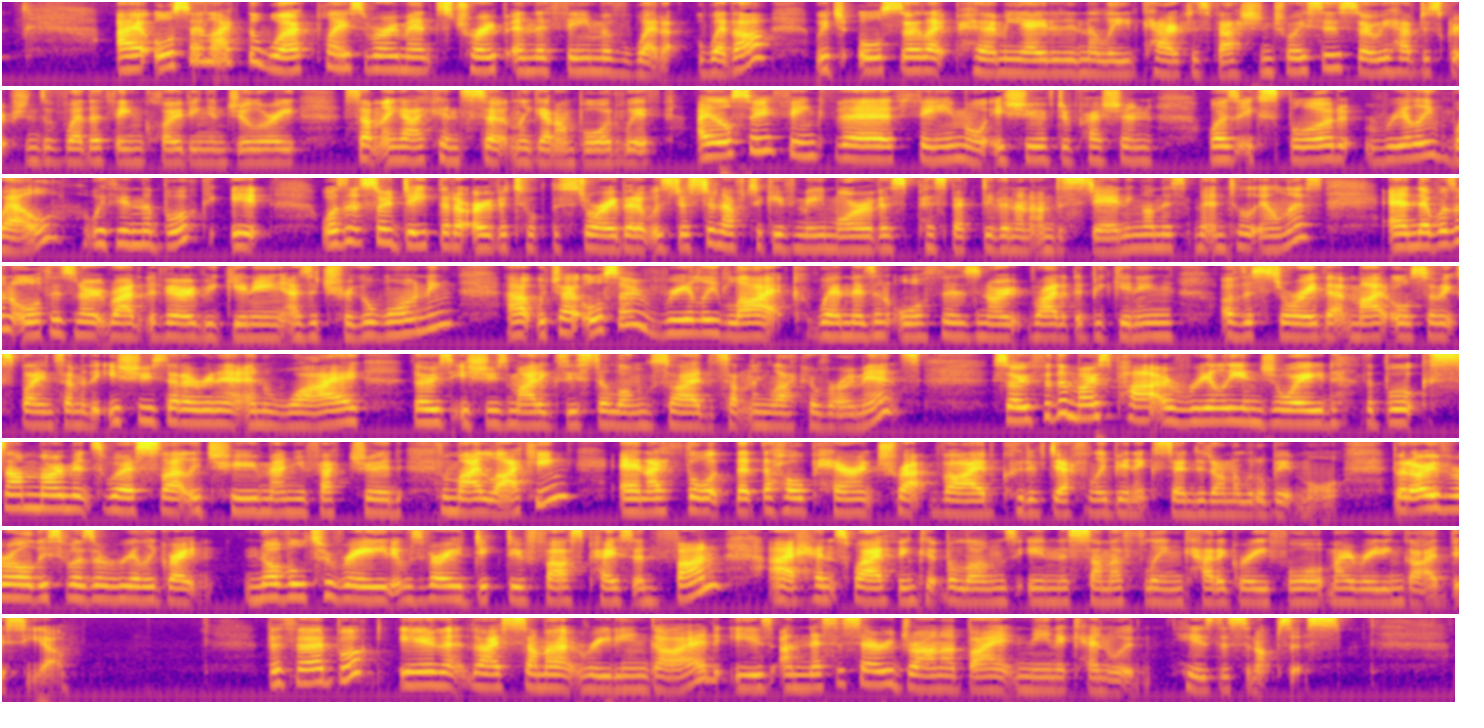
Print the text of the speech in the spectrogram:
I also like the workplace romance trope and the theme of weather, which also like permeated in the lead character's fashion choices. So we have descriptions of weather themed clothing and jewelry, something I can certainly get on board with. I also think the theme or issue of depression was explored really well within the book. It wasn't so deep that it overtook the story, but it was just enough to give me more of a perspective and an understanding on this mental illness. And there was an author's note right at the very beginning as a trigger warning, uh, which I also really like when there's an author's note right at the beginning of the story that might also explain some of the issues that are in it and why those issues might exist alongside something like a romance. So, for the most part, I really enjoyed the book. Some moments were slightly too manufactured for my liking, and I thought that the whole parent trap vibe could have definitely been extended on a little bit more. But overall, this was a really great novel to read. It was very addictive, fast paced, and fun, uh, hence why I think it belongs in the summer fling category for my reading guide this year. The third book in my summer reading guide is Unnecessary Drama by Nina Kenwood. Here's the synopsis.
